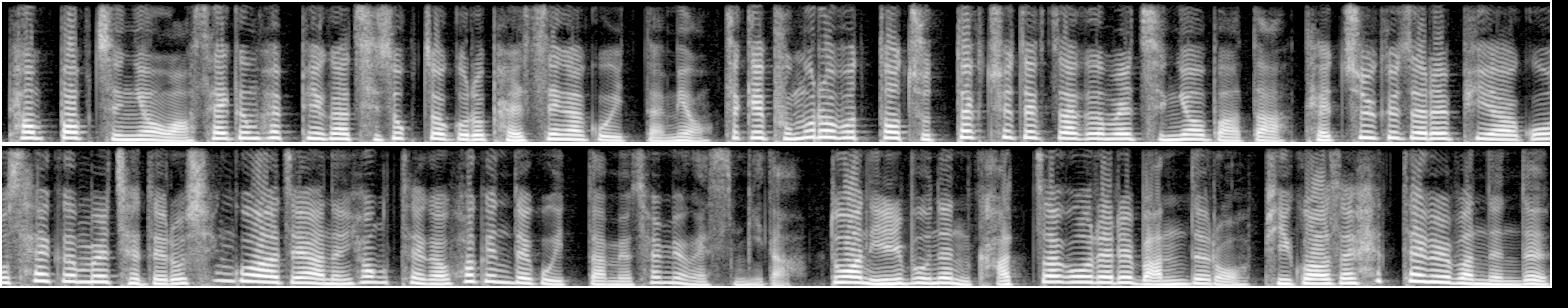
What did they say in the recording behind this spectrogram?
편법 증여와 세금 회피가 지속적으로 발생하고 있다며 특히 부모로부터 주택 취득 자금을 증여받아 대출 규제를 피하고 세금을 제대로 신고하지 않은 형태가 확인되고 있다며 설명했습니다. 또한 일부는 가짜 거래를 만들어 비과세 혜택을 받는 등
